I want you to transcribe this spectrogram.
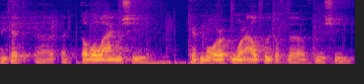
and get a, a double line machine, get more, more output of the, of the machine.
